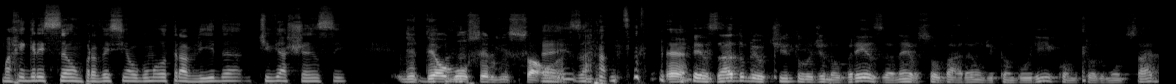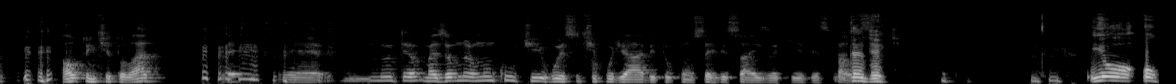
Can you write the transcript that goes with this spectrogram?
uma regressão para ver se em alguma outra vida tive a chance de ter algum serviçal. É, né? exato. É. Apesar do meu título de nobreza, né? Eu sou barão de Camburi, como todo mundo sabe, auto-intitulado. É, é, mas eu não, eu não cultivo esse tipo de hábito com os serviçais aqui desse Entendi. palacete. E o, o,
